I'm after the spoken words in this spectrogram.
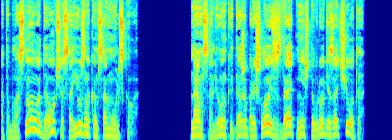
от областного до общесоюзно-комсомольского. Нам с Аленкой даже пришлось сдать нечто вроде зачета,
